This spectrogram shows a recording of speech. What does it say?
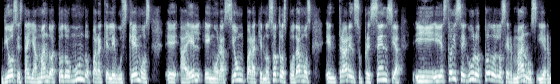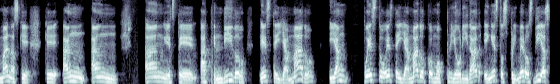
Dios está llamando a todo mundo para que le busquemos eh, a Él en oración, para que nosotros podamos entrar en su presencia. Y, estoy seguro, todos los hermanos y hermanas que, que han, han, han este, atendido este llamado y han puesto este llamado como prioridad en estos primeros días,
